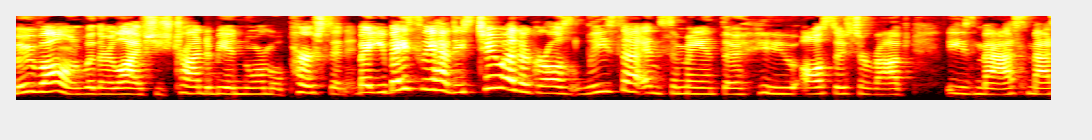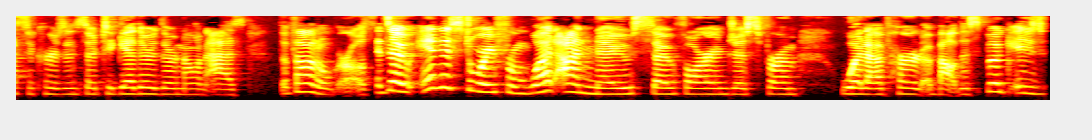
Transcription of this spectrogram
move on with her life. She's trying to be a normal person. But you basically have these two other girls, Lisa and Samantha, who also survived these mass massacres. And so together they're known as the Final Girls. And so in this story, from what I know so far and just from what I've heard about this book is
